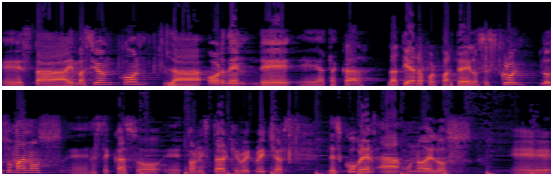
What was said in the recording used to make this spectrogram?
esta invasión con la orden de eh, atacar la Tierra por parte de los Skrull. Los humanos, en este caso eh, Tony Stark y Reed Richards, descubren a uno de los eh,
